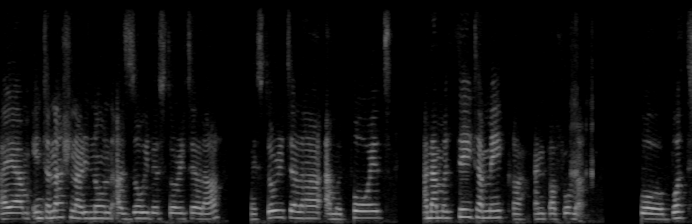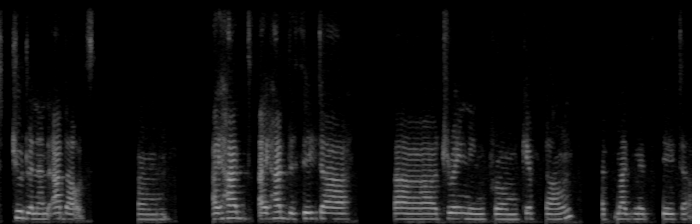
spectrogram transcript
I am internationally known as Zoey the Storyteller. I'm a storyteller, I'm a poet, and I'm a theater maker and performer for both children and adults. Um, I had I had the theater uh, training from Cape Town at Magnet Theatre,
